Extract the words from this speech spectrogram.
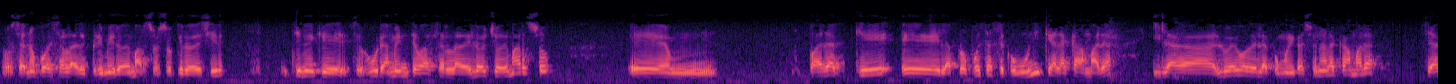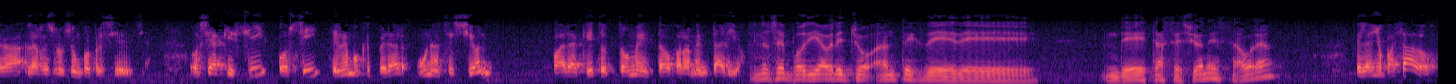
o sea, no puede ser la del primero de marzo, eso quiero decir, tiene que, seguramente va a ser la del 8 de marzo, eh, para que eh, la propuesta se comunique a la Cámara y la, luego de la comunicación a la Cámara se haga la resolución por presidencia. O sea que sí o sí tenemos que esperar una sesión para que esto tome estado parlamentario. ¿Y no se podría haber hecho antes de, de, de estas sesiones ahora? El año pasado,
